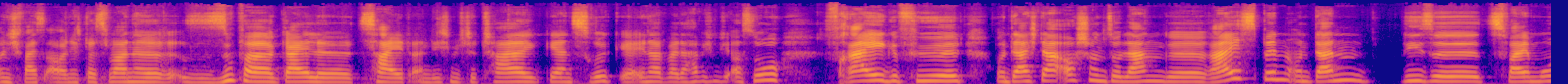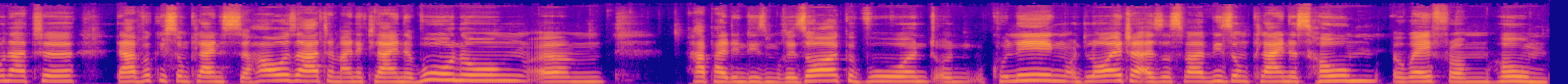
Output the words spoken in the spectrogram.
Und ich weiß auch nicht, das war eine super geile Zeit, an die ich mich total gern zurück erinnert, weil da habe ich mich auch so frei gefühlt. Und da ich da auch schon so lange gereist bin und dann diese zwei Monate da wirklich so ein kleines Zuhause hatte, meine kleine Wohnung, ähm, habe halt in diesem Resort gewohnt und Kollegen und Leute. Also es war wie so ein kleines Home away from home.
